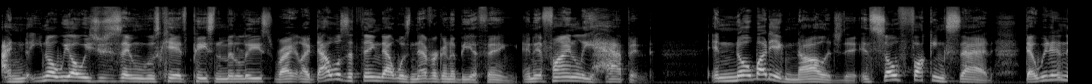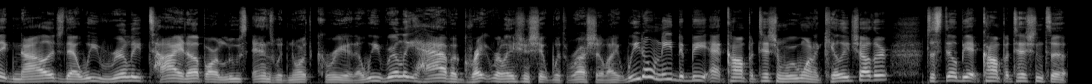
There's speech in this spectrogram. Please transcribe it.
I you know we always used to say when we was kids, peace in the Middle East, right? Like that was a thing that was never gonna be a thing, and it finally happened, and nobody acknowledged it. It's so fucking sad that we didn't acknowledge that we really tied up our loose ends with North Korea, that we really have a great relationship with Russia. Like we don't need to be at competition where we want to kill each other to still be at competition to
